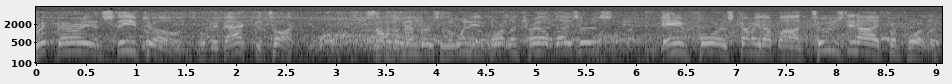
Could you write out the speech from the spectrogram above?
Rick Barry and Steve Jones will be back to talk. Some of the members of the winning Portland Trail Blazers. Game four is coming up on Tuesday night from Portland.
